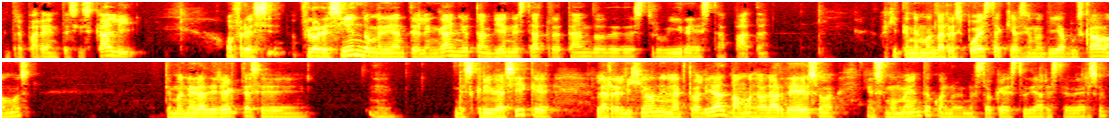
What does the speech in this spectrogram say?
entre paréntesis, Kali, floreciendo mediante el engaño, también está tratando de destruir esta pata. Aquí tenemos la respuesta que hace unos días buscábamos. De manera directa se eh, describe así que la religión en la actualidad, vamos a hablar de eso en su momento cuando nos toque estudiar este verso.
